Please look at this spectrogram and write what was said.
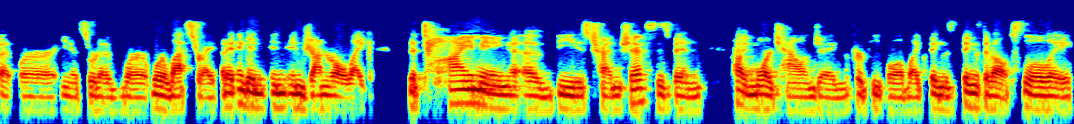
but were, you know, sort of were, were less right. But I think in, in, in general, like the timing of these trend shifts has been probably more challenging for people. Like things, things develop slowly.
